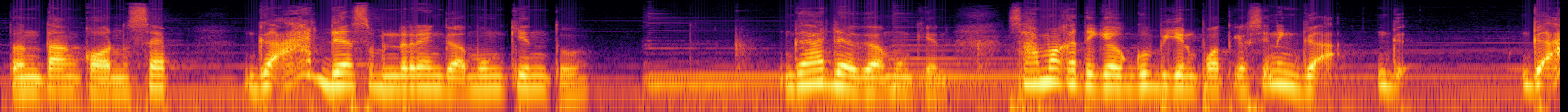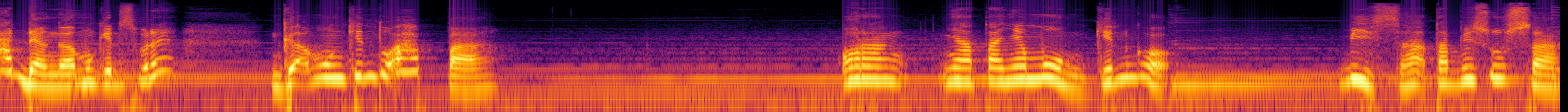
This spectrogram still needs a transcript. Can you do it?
Tentang konsep. Gak ada sebenarnya gak mungkin tuh. Gak ada gak mungkin. Sama ketika gue bikin podcast ini Gak, gak, gak ada gak mungkin. Sebenarnya Gak mungkin tuh apa? Orang nyatanya mungkin kok. Bisa tapi susah.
